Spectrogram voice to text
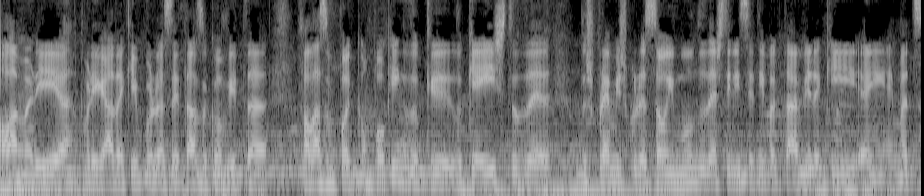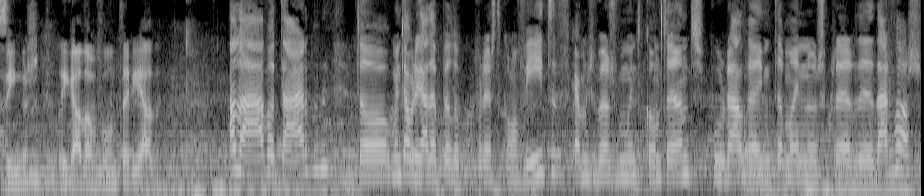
Olá Maria, obrigado aqui por aceitares o convite a falares um, um pouquinho do que, do que é isto de, dos Prémios Coração Imundo, desta iniciativa que está a vir aqui em, em Matosinhos, ligada ao voluntariado. Olá, boa tarde. Estou muito obrigada pelo, por este convite. Ficamos mesmo muito contentes por alguém também nos querer dar voz.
